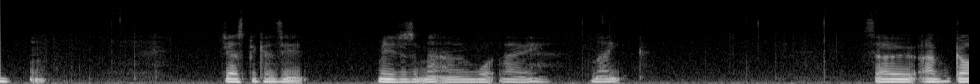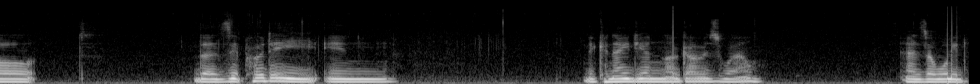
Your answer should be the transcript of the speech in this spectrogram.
Mm-hmm. Just because it really doesn't matter what they make. So I've got the zip hoodie in the Canadian logo as well as I wanted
